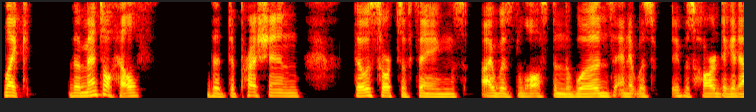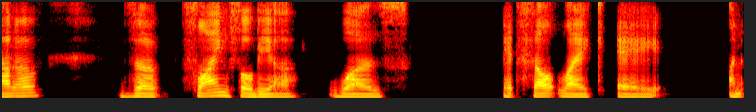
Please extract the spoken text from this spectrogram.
Like the mental health, the depression, those sorts of things, I was lost in the woods and it was, it was hard to get out of. The flying phobia was, it felt like a, an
